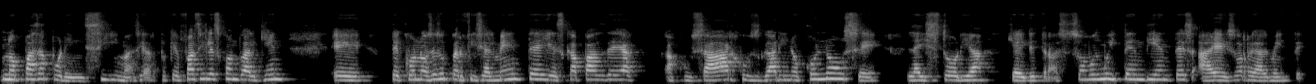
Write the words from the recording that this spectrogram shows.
No pasa por encima, ¿cierto? Qué fácil es cuando alguien eh, te conoce superficialmente y es capaz de acusar, juzgar y no conoce la historia que hay detrás. Somos muy tendientes a eso realmente.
